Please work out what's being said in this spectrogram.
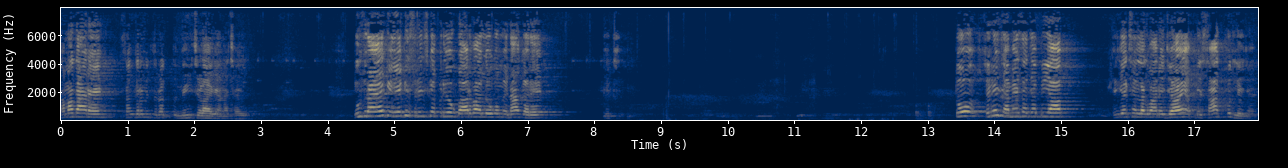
समाधान है, संक्रमित रक्त नहीं चढ़ाया जाना चाहिए। दूसरा है कि एक ही सिरिंज का प्रयोग बार बार लोगों में ना करें। तो सिरिंज हमेशा जब भी आप इंजेक्शन लगवाने जाए, अपने साथ खुद ले जाए।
